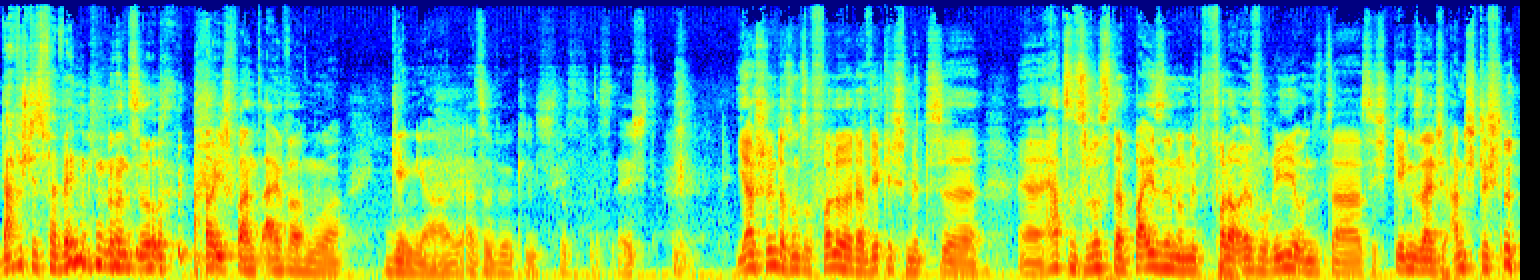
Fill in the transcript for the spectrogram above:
darf ich das verwenden und so. Aber ich fand es einfach nur genial. Also wirklich, das ist echt. Ja, schön, dass unsere Follower da wirklich mit äh, äh, Herzenslust dabei sind und mit voller Euphorie und da sich gegenseitig ansticheln.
